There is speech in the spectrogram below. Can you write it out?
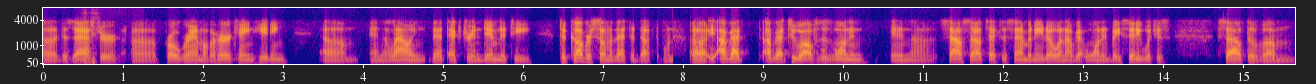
uh, disaster uh, program of a hurricane hitting, um, and allowing that extra indemnity to cover some of that deductible. Uh, I've got I've got two offices, one in in uh, South South Texas, San Benito, and I've got one in Bay City, which is south of um,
